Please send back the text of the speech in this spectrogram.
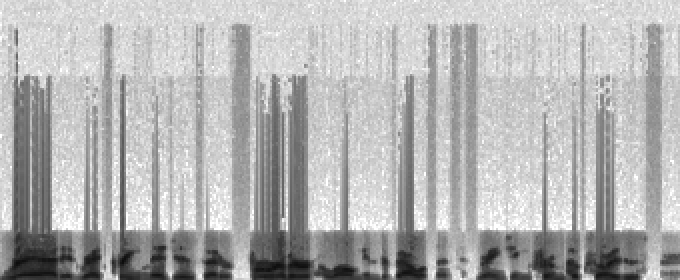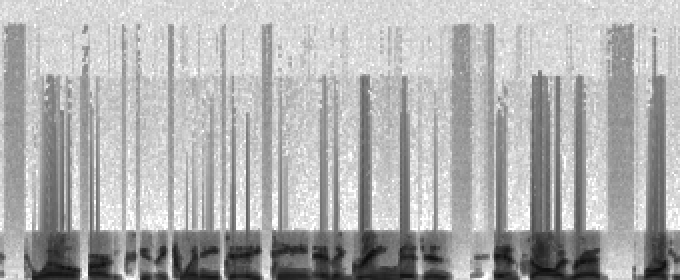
red and red cream midges that are further along in development, ranging from hook sizes 12, or excuse me, 20 to 18, and then green midges and solid red, larger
